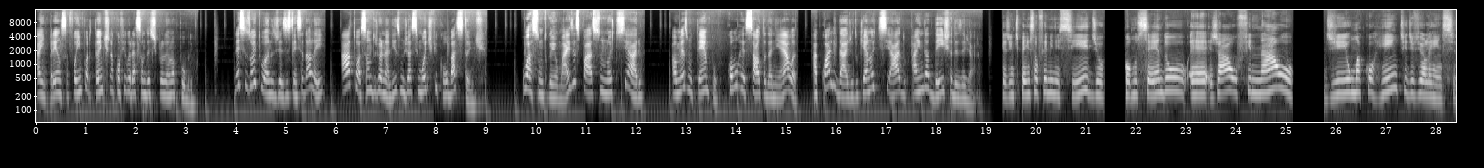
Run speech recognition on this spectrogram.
A imprensa foi importante na configuração deste problema público. Nesses oito anos de existência da lei, a atuação do jornalismo já se modificou bastante o assunto ganhou mais espaço no noticiário. Ao mesmo tempo, como ressalta Daniela, a qualidade do que é noticiado ainda deixa a desejar. A gente pensa o feminicídio como sendo é, já o final de uma corrente de violência.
